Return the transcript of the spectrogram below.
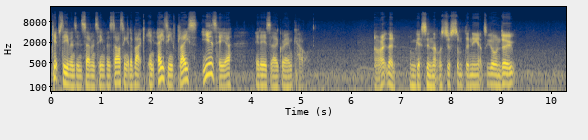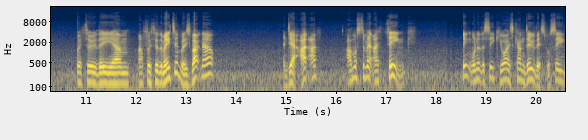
Kip Stevens in 17th, and starting at the back in 18th place, he is here, it is uh, Graham Cowell. All right then, I'm guessing that was just something he had to go and do. We're through the um, halfway through the meeting, but he's back now. And yeah, I, I've, I must admit, I think, I think one of the CQIs can do this. We'll see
